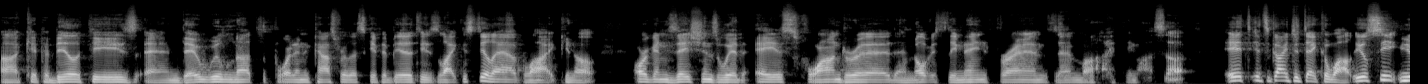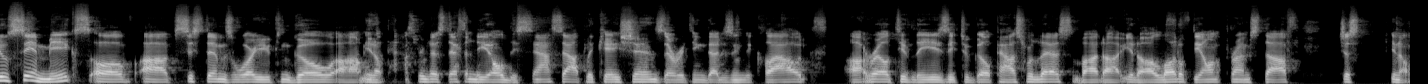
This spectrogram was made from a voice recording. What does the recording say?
uh, capabilities and they will not support any passwordless capabilities. Like you still have like you know organizations with AS400 and obviously mainframes and like you know so it, it's going to take a while you'll see you'll see a mix of uh, systems where you can go um, you know passwordless definitely all the SaaS applications everything that is in the cloud uh, relatively easy to go passwordless, but uh, you know a lot of the on-prem stuff just you know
